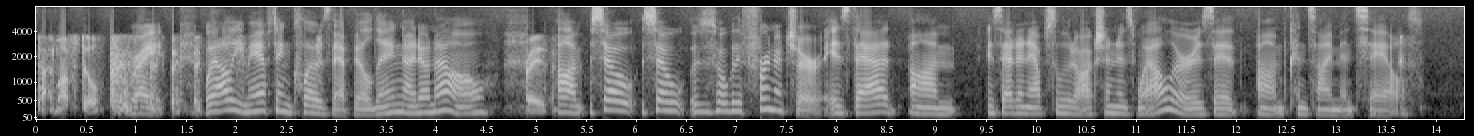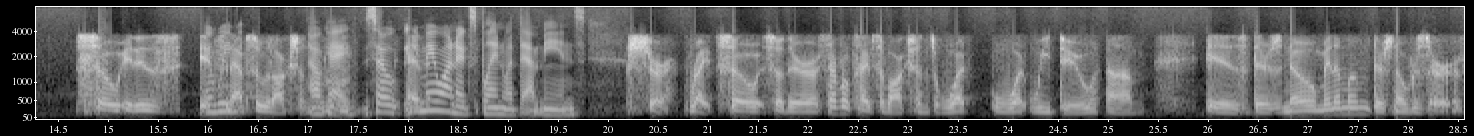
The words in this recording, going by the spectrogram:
time off still. right. Well, you may have to enclose that building. I don't know. right. Um, so, so, so with the furniture, is that um, is that an absolute auction as well, or is it um, consignment sales? So it is. It's we- an absolute auction. Okay. Mhm. So you And- may want to explain what that means. Sure. Right. So so there are several types of auctions. What what we do um, is there's no minimum, there's no reserve.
